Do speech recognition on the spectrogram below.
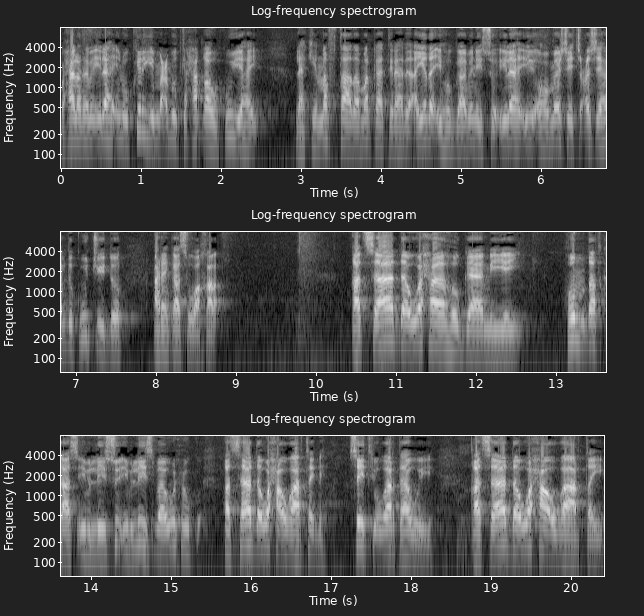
Waxaa la rabay ilaah inuu keligii macbuudka xaqahu kuu yahay. Laakiin naftaada markaad tidhahdee ayadaa i hogaaminayso ilaah ii aho meeshay jeceshahay habda kuu jiido arrinkaasi waa khalad qad saada waxaa hogaamiyey hum dadkaas ibliisu ibliis baa wuxuu qad saada waxaa ugaartay dheh sayidkii ugaarta ha weeye. Qad saada waxaa ugaartay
